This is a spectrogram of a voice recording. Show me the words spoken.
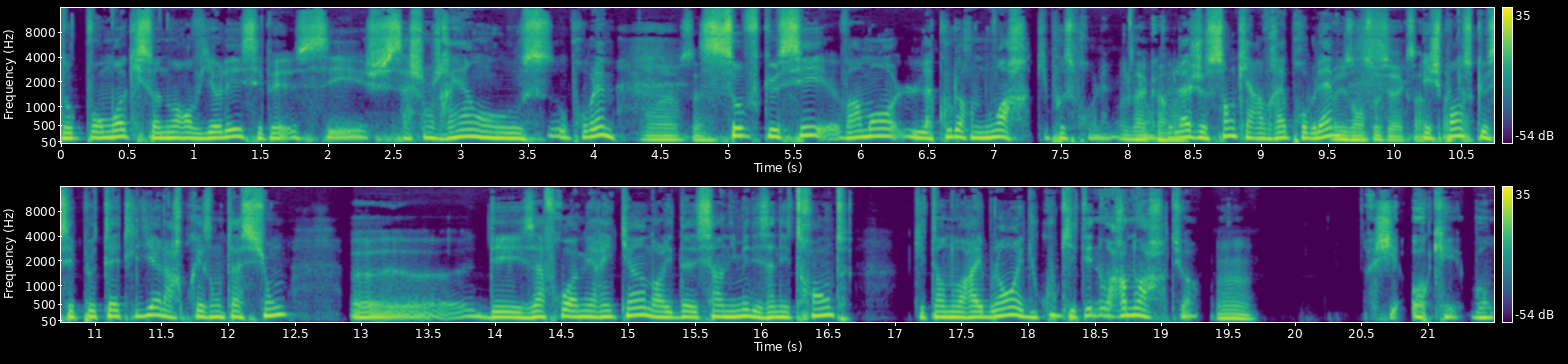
Donc pour moi, qu'ils soient noirs en violet, c'est, c'est, ça change rien au, au problème. Ouais, c'est- Sauf que c'est vraiment la couleur noire qui pose problème. D'accord. Donc là, je sens qu'il y a un vrai problème. Ils ont souci avec ça. Et je pense que c'est peut-être lié à la représentation euh, des Afro-Américains dans les dessins animés des années 30, qui étaient en noir et blanc, et du coup qui étaient noir-noir, tu vois. Hum. J'ai dit, ok, bon.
